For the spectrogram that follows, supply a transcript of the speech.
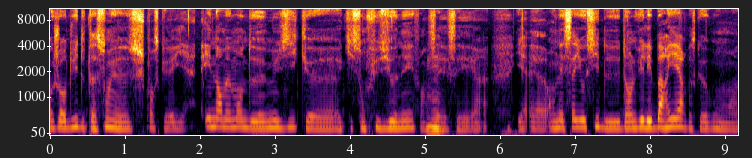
aujourd'hui, de toute façon, euh, je pense qu'il y a énormément de musiques qui sont fusionnées. Enfin, Mm. c'est, on essaye aussi de- d'enlever les barrières parce que bon,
